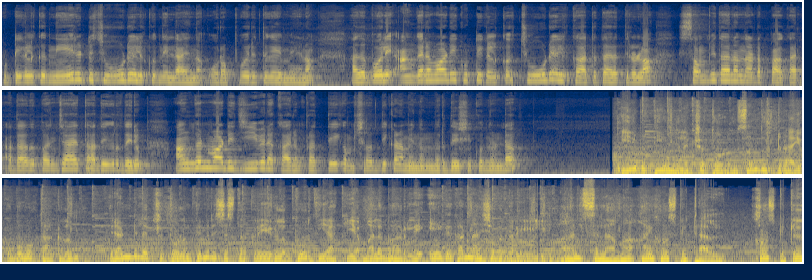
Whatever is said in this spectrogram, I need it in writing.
കുട്ടികൾക്ക് നേരിട്ട് ചൂടേൽക്കുന്നില്ല എന്ന് ഉറപ്പുവരുത്തുകയും വേണം. അതുപോലെ അംഗനവാടി കുട്ടികൾക്ക് ചൂടേൽക്കാത്ത തരത്തിലുള്ള സംവിധാനം നടപ്പാക്കാൻ അതായത് പഞ്ചായത്ത് അധികൃതരും അംഗൻവാടി ജീവനക്കാരും പ്രത്യേകം ശ്രദ്ധിക്കണമെന്നും നിർദ്ദേശിക്കുന്നുണ്ട്. ഇരുപത്തിയൊന്ന് ലക്ഷത്തോളം സന്തുഷ്ടരായ ഉപഭോക്താക്കളും രണ്ട് ലക്ഷത്തോളം തിമിര ശസ്ത്രക്രിയകളും പൂർത്തിയാക്കിയ മലബാറിലെ ഏക കണ്ണാശുപത്രി ഹോസ്പിറ്റൽ ഹോസ്പിറ്റൽ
